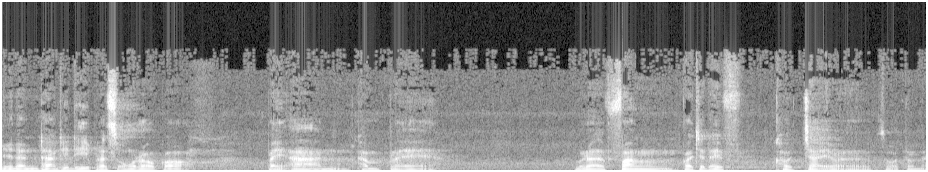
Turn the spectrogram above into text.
ดังนั้นทางที่ดีพระสงฆ์เราก็ ไปอ่านคำแปล เวลาฟังก็จะได้เข้าใจว่าสวดตรงไหน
